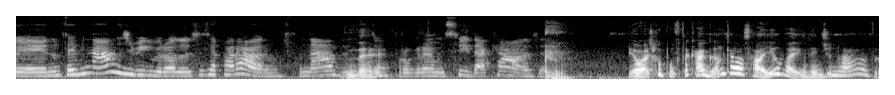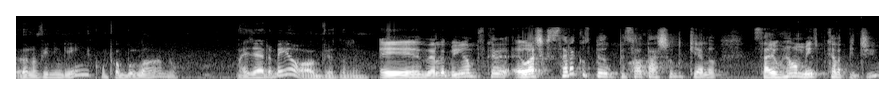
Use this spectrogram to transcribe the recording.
É, não teve nada de Big Brother, se separaram. Tipo, nada Né? do programa em si, da casa. Eu acho que o povo tá cagando que ela saiu, velho. Não entendi nada. Eu não vi ninguém confabulando. Mas era bem óbvio também. É, ela é bem ela- Eu acho que. Será que o pe- o pessoal tá achando que ela saiu realmente porque ela pediu?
